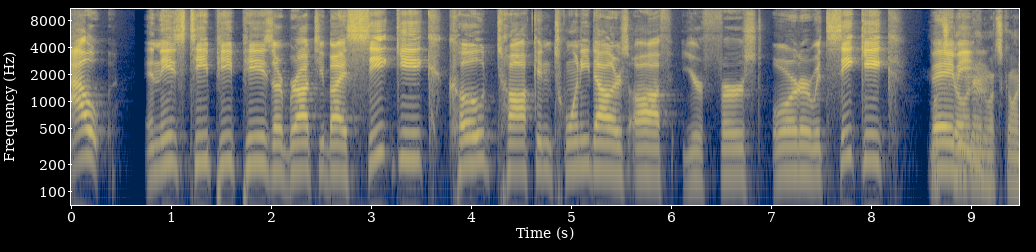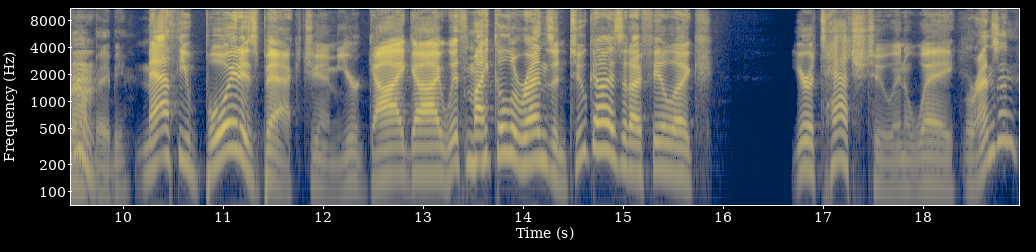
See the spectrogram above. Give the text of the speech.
out? And these TPPs are brought to you by SeatGeek. Code talking twenty dollars off your first order with SeatGeek, baby. What's going in? What's going out, hmm. baby? Matthew Boyd is back, Jim. Your guy guy with Michael Lorenzen. Two guys that I feel like you're attached to in a way. Lorenzen?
